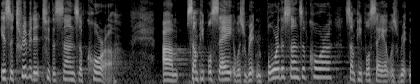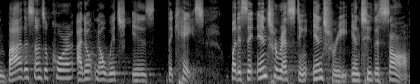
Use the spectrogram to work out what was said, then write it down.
It's attributed to the sons of Korah. Um, some people say it was written for the sons of Korah. Some people say it was written by the sons of Korah. I don't know which is the case. But it's an interesting entry into this psalm.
